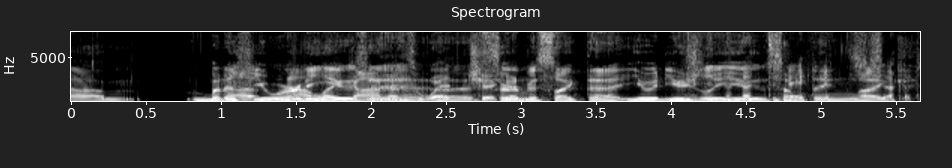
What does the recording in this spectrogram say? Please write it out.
Um, But Not- if you were to like use Anna's a, wet a service like that, you would usually use something David, like.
